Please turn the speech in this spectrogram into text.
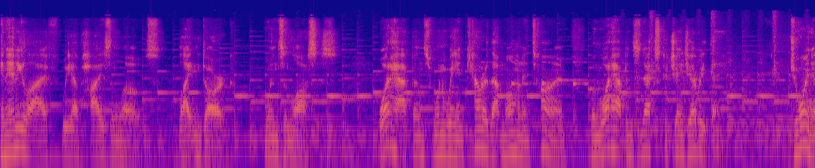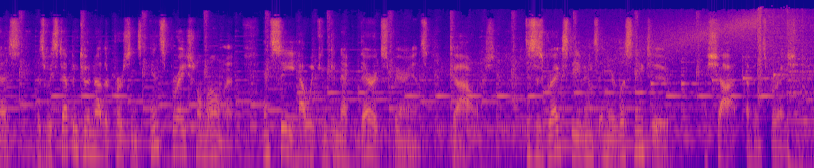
In any life, we have highs and lows, light and dark, wins and losses. What happens when we encounter that moment in time when what happens next could change everything? Join us as we step into another person's inspirational moment and see how we can connect their experience to ours. This is Greg Stephens, and you're listening to A Shot of Inspiration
